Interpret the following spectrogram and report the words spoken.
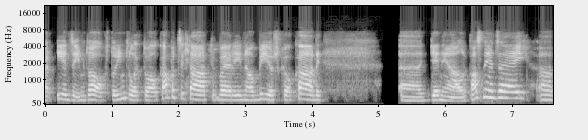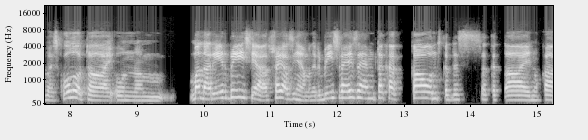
ar iedzīmtu augstu intelektuālu kapacitāti, vai arī nav bijuši kaut kādi uh, ģeniāli pasniedzēji uh, vai skolotāji. Un, um, man arī ir bijis, jā, šajā ziņā man ir bijis reizēm tā kā kauns, kad es saku, tā, nu kā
